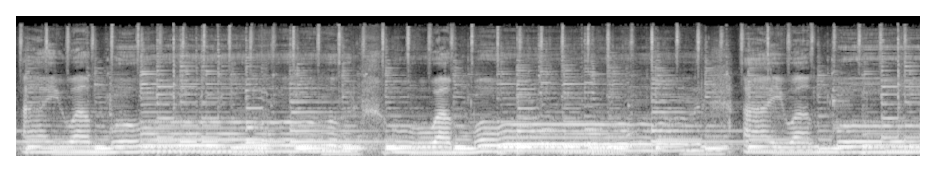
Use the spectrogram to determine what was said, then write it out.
ai, o amor, o amor, ai o amor.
